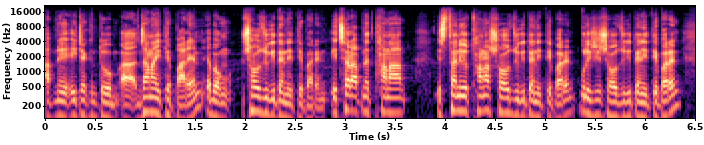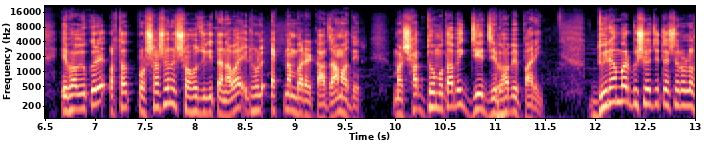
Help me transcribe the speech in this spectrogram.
আপনি এটা কিন্তু জানাইতে পারেন এবং সহযোগিতা নিতে পারেন। এছাড়া আপনি থানার, স্থানীয় থানার সহযোগিতা নিতে পারেন, পুলিশের সহযোগিতা নিতে পারেন। এভাবে করে অর্থাৎ প্রশাসনের সহযোগিতা নেওয়া, এটা হলো এক নম্বরের কাজ আমাদের। মানে সাধ্য মোতাবেক যে যেভাবে পারি। দুই নম্বর বিষয় যেটা, সেটা হলো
